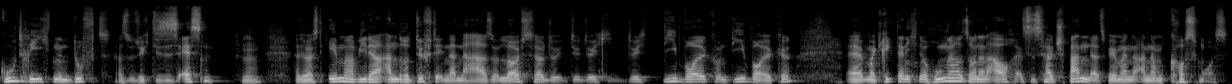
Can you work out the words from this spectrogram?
gut riechenden Duft, also durch dieses Essen. Ne? Also du hast immer wieder andere Düfte in der Nase und läufst halt durch, durch, durch die Wolke und die Wolke. Äh, man kriegt da nicht nur Hunger, sondern auch, es ist halt spannend, als wäre man in einem anderen Kosmos.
